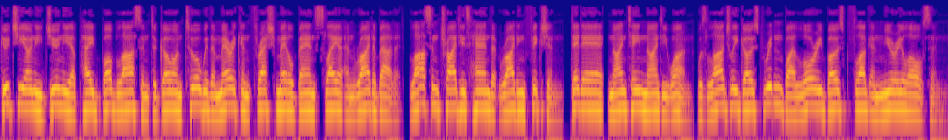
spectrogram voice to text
Guccione Jr. paid Bob Larson to go on tour with American thrash metal band Slayer and write about it. Larson tried his hand at writing fiction. Dead Air (1991) was largely ghost-written by Laurie Bousque-Flugg and Muriel Olson.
